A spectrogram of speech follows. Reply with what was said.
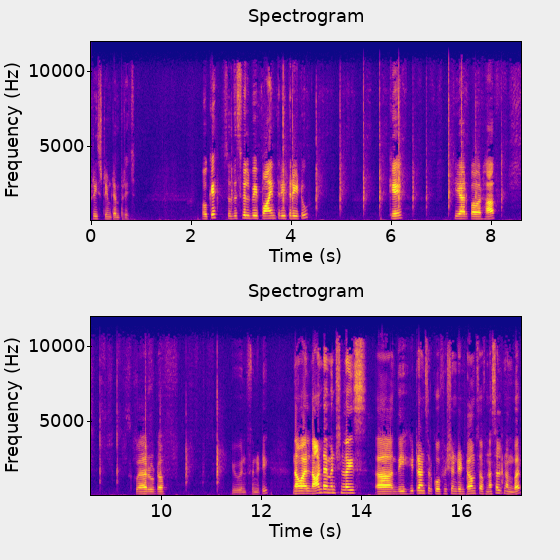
free stream temperature. Okay, so this will be 0.332 K Cr power half square root of u infinity. Now I will non-dimensionalize uh, the heat transfer coefficient in terms of Nusselt number,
